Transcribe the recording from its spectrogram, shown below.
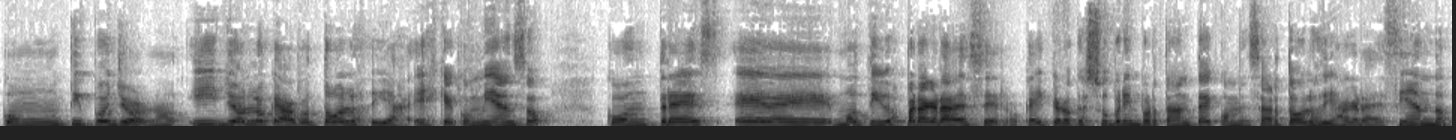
con un tipo journal y yo lo que hago todos los días es que comienzo con tres eh, motivos para agradecer, ¿ok? Creo que es súper importante comenzar todos los días agradeciendo.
